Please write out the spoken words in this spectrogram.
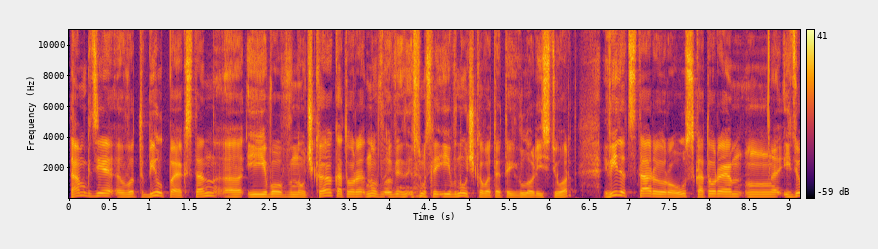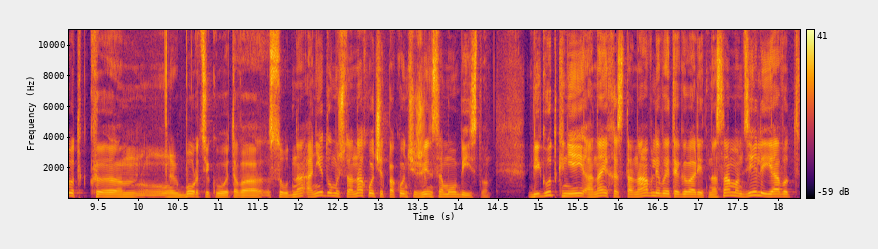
Там, где вот Билл Пэкстон э, и его внучка, которая, ну, в смысле, и внучка вот этой Глории Стюарт, видят старую Роуз, которая идет к бортику этого судна. Они думают, что она хочет покончить жизнь самоубийством. Бегут к ней, она их останавливает и говорит, на самом деле я вот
